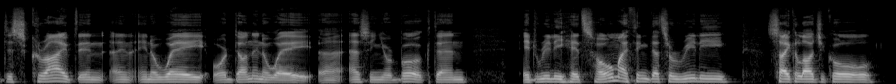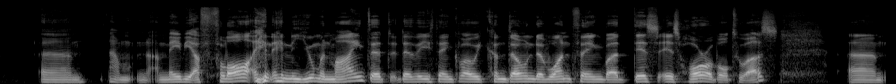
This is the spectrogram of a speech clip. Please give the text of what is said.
described in in, in a way or done in a way uh, as in your book, then it really hits home. I think that's a really psychological um, um, maybe a flaw in, in the human mind that, that we think, well, we condone the one thing, but this is horrible to us. Um,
